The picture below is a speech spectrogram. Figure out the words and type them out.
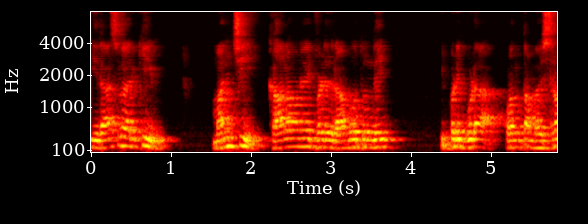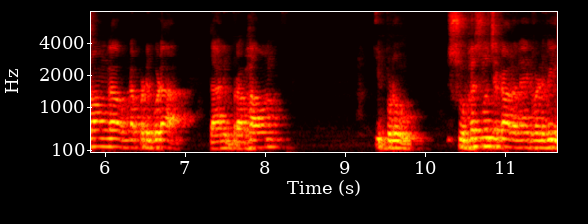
ఈ రాశి వారికి మంచి కాలం అనేటువంటిది రాబోతుంది. ఇప్పటికి కూడా కొంత మిశ్రమంగా ఉన్నప్పటికీ కూడా దాని ప్రభావం ఇప్పుడు శుభ సూచకాలు అనేటువంటివి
